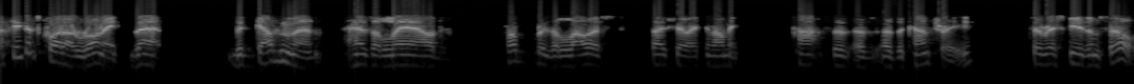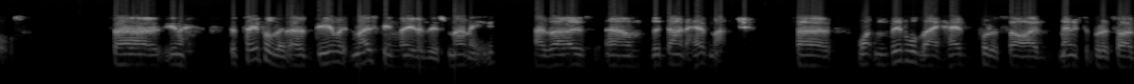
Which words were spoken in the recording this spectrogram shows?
I think it's quite ironic that the government has allowed probably the lowest socio-economic parts of, of, of, the country to rescue themselves. So, you know, the people that are dealing most in need of this money are those um, that don't have much. So, what little they had put aside, managed to put aside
